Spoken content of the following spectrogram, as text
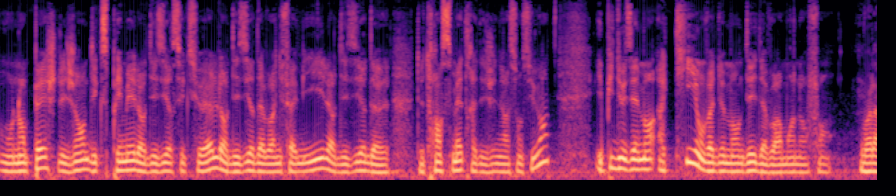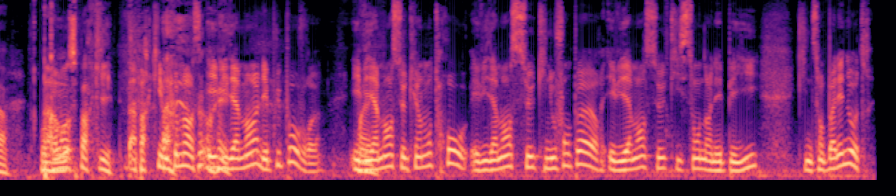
où on empêche les gens d'exprimer leur désir sexuel, leur désir d'avoir une famille, leur désir de, de, transmettre à des générations suivantes. Et puis deuxièmement, à qui on va demander d'avoir moins d'enfants Voilà. On commence par qui? Bah, Par qui on commence Évidemment, les plus pauvres. Évidemment, ceux qui en ont trop. Évidemment, ceux qui nous font peur. Évidemment, ceux qui sont dans les pays qui ne sont pas les nôtres.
